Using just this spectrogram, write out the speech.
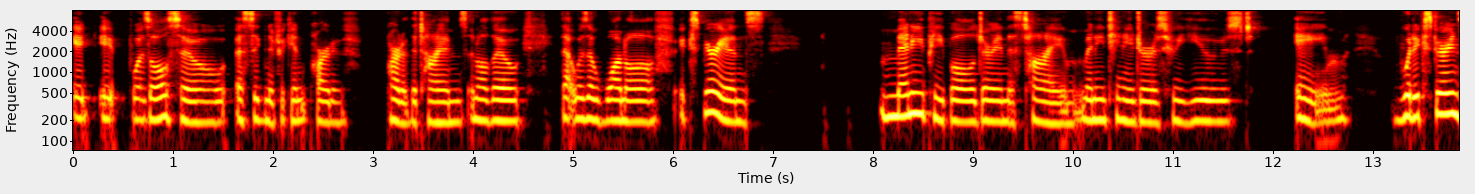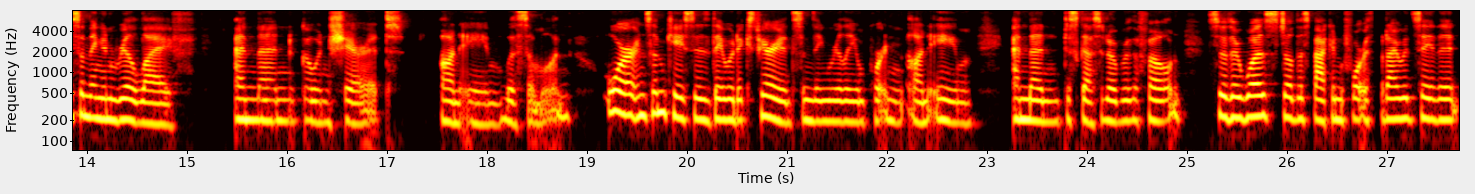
it, it was also a significant part of part of the times. And although that was a one off experience, many people during this time, many teenagers who used AIM, would experience something in real life and then go and share it on AIM with someone. Or in some cases, they would experience something really important on AIM and then discuss it over the phone. So there was still this back and forth. But I would say that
